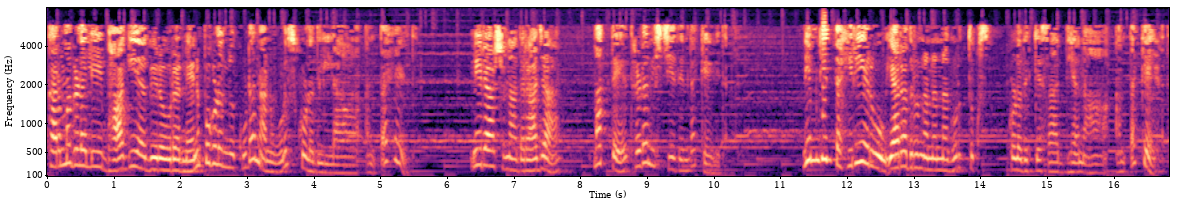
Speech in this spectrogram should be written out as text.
ಕರ್ಮಗಳಲ್ಲಿ ಭಾಗಿಯಾಗಿರೋರ ನೆನಪುಗಳನ್ನು ಕೂಡ ನಾನು ಉಳಿಸ್ಕೊಳ್ಳೋದಿಲ್ಲ, ಅಂತ ಹೇಳಿದೆ. ನಿರಾಶನಾದ ರಾಜ ಮತ್ತೆ ದೃಢ ನಿಶ್ಚಯದಿಂದ ಕೇಳಿದ ನಿಮ್ಗಿಂತ ಹಿರಿಯರು ಯಾರಾದರೂ ನನ್ನನ್ನು ಗುರುತಿಸ್ಕೊಳ್ಳೋದಕ್ಕೆ ಸಾಧ್ಯನಾ ಅಂತ ಕೇಳಿದ.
